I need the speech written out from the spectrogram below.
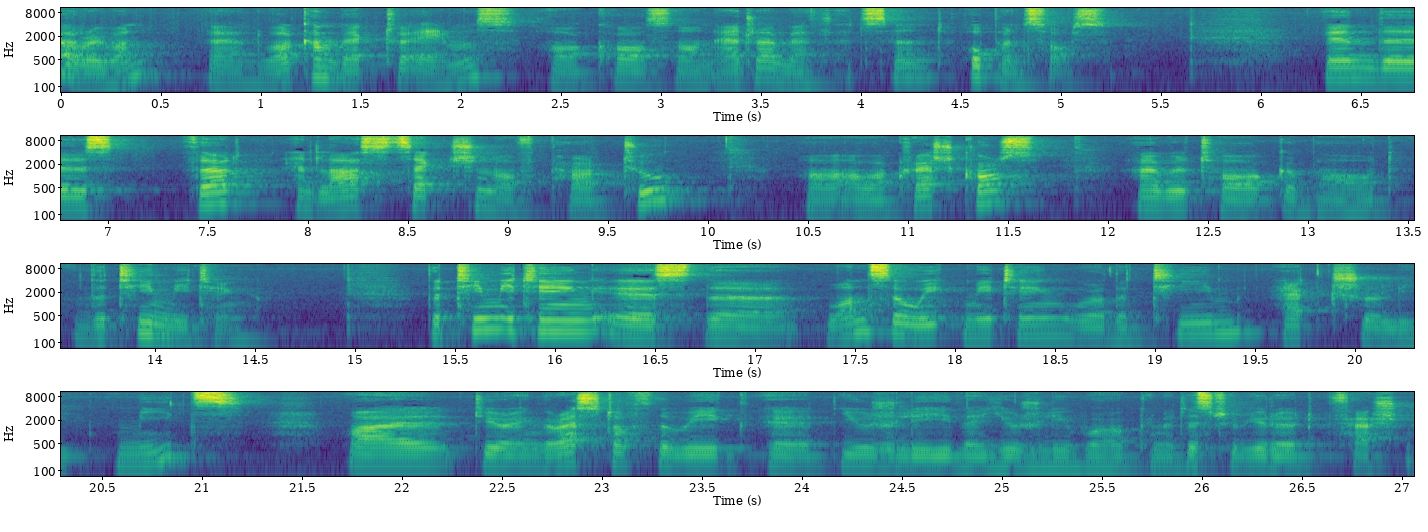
everyone and welcome back to Amos, our course on agile methods and open source. In this third and last section of part 2, uh, our crash course, I will talk about the team meeting. The team meeting is the once a week meeting where the team actually meets while during the rest of the week it usually they usually work in a distributed fashion.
